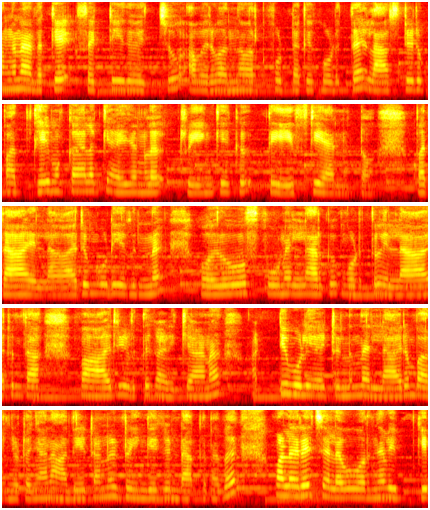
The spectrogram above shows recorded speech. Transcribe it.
അങ്ങനെ അതൊക്കെ സെറ്റ് ചെയ്ത് വെച്ചു. അവർ വന്നവർക്ക് ഫുഡൊക്കെ കൊടുത്ത് ലാസ്റ്റ് ഒരു പത്തേ മുക്കാലൊക്കെ ആയി ഞങ്ങൾ ഡ്രീം കേക്ക് ടേസ്റ്റ് ചെയ്യാൻ കേട്ടോ അപ്പോൾ അതാ എല്ലാവരും കൂടി ഇരുന്ന് ഓരോ സ്പൂൺ എല്ലാവർക്കും കൊടുത്തു. എല്ലാവരും വാരി എടുത്ത് കഴിക്കുകയാണ് അടിപൊളിയായിട്ടുണ്ടെന്ന് എല്ലാവരും പറഞ്ഞു കേട്ടോ ഞാൻ ആദ്യമായിട്ടാണ് ഡ്രീം കേക്ക് ഉണ്ടാക്കുന്നത്. വളരെ ചിലവ് കുറഞ്ഞ വിപ്പ്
